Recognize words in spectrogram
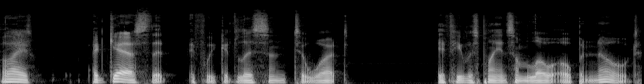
Well, I, I'd guess that if we could listen to what if he was playing some low open note.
